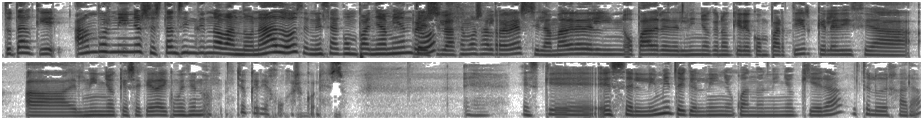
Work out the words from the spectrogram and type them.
Total, que ambos niños se están sintiendo abandonados en ese acompañamiento. Pero si lo hacemos al revés, si la madre del, o padre del niño que no quiere compartir, ¿qué le dice a, el niño que se queda ahí como diciendo, yo quería jugar con eso? Eh, es que es el límite que el niño, cuando el niño quiera, te lo dejará,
